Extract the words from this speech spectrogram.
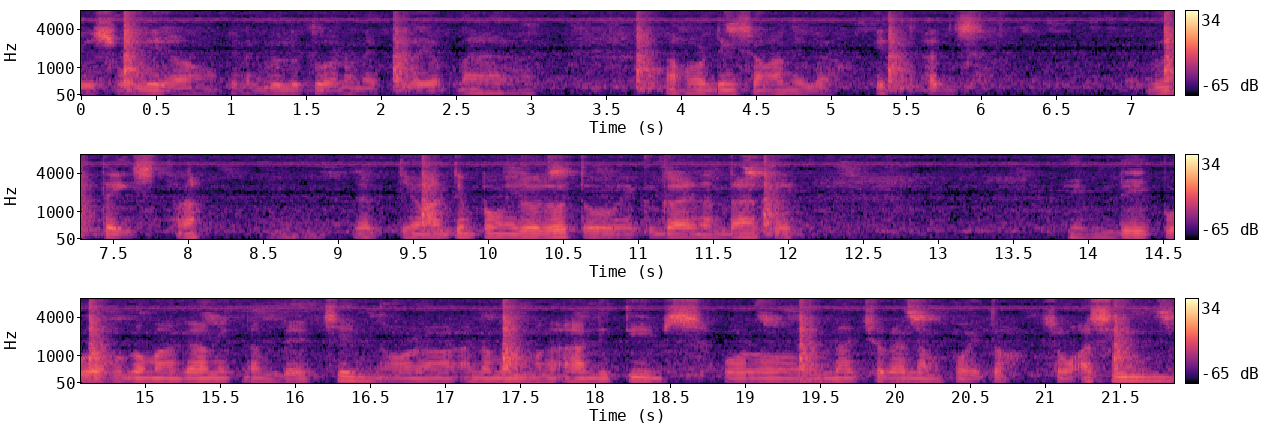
usually ang pinaglulutuan ng palayok na according sa kanila it adds good taste no? at yung ating pong niluluto ay kagaya ng dati hindi po ako gumagamit ng betchin or uh, anumang mga additives. Puro natural lang po ito. So, asin,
